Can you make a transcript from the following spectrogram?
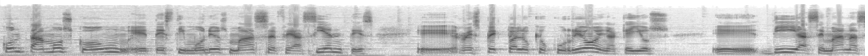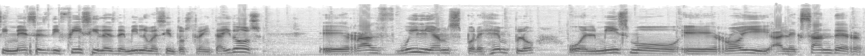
contamos con eh, testimonios más eh, fehacientes eh, respecto a lo que ocurrió en aquellos días, semanas y meses difíciles de 1932. Ralph Williams, por ejemplo, o el mismo Roy Alexander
